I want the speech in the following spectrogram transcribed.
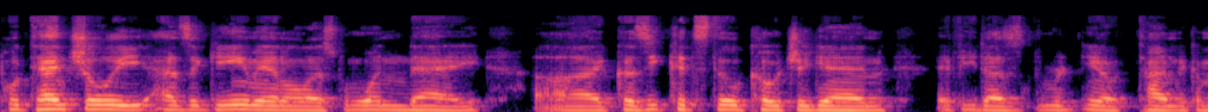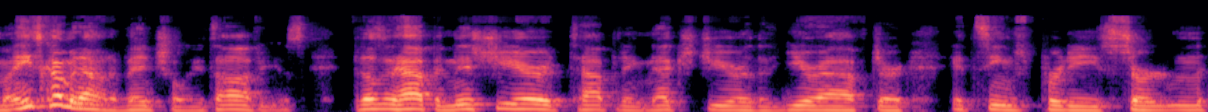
potentially as a game analyst one day uh, because uh, he could still coach again if he does you know time to come out. He's coming out eventually it's obvious. If it doesn't happen this year it's happening next year the year after it seems pretty certain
